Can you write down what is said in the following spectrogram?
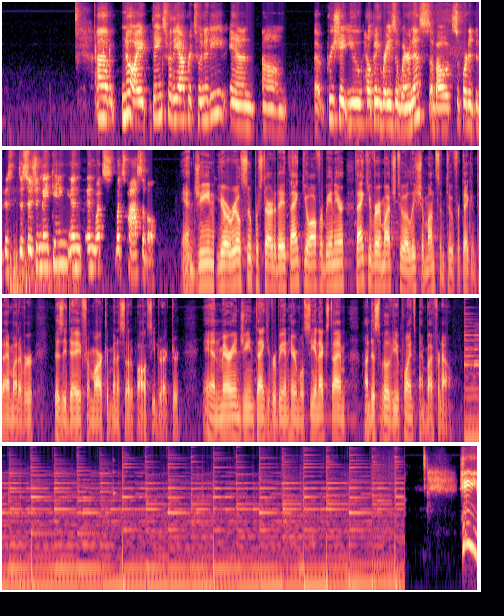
Um, no, I, thanks for the opportunity and, um, appreciate you helping raise awareness about supported de- decision-making and, and what's, what's possible. And Jean, you're a real superstar today. Thank you all for being here. Thank you very much to Alicia Munson, too, for taking time out of her busy day from Market, Minnesota Policy Director. And Mary and Jean, thank you for being here. And we'll see you next time on Disability Viewpoints. And bye for now.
